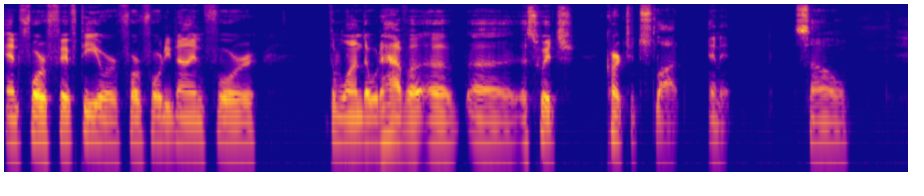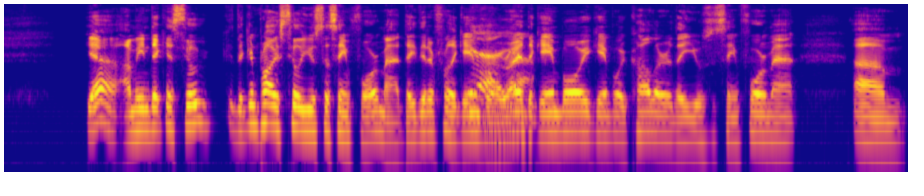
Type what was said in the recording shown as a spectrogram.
and four fifty or four forty nine for the one that would have a, a, a Switch cartridge slot in it. So yeah, I mean they can still they can probably still use the same format. They did it for the Game Yeah, Boy, right? yeah. The Game Boy, Game Boy Color, they use the same format. Um,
